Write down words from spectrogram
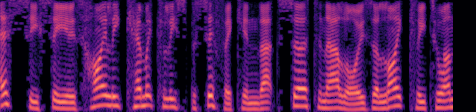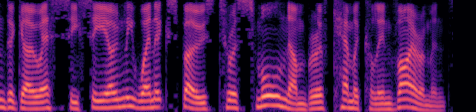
SCC is highly chemically specific in that certain alloys are likely to undergo SCC only when exposed to a small number of chemical environments.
